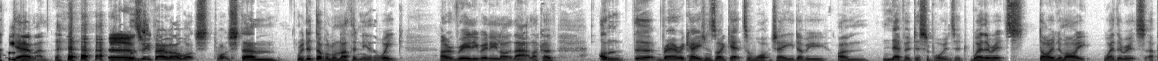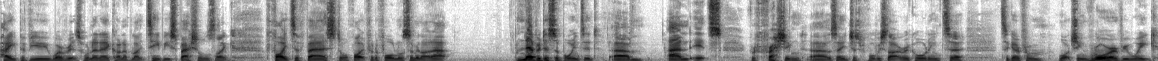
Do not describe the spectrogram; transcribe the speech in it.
yeah, man. Uh, well, to be fair, I watched watched um we did Double or Nothing the other week. I really really like that. Like I've on the rare occasions I get to watch AEW, I'm never disappointed. Whether it's Dynamite, whether it's a pay per view, whether it's one of their kind of like TV specials like Fighter Fest or Fight for the Fallen or something like that. Never disappointed. Um, and it's refreshing. Uh, I would say just before we started recording to to go from watching Raw every week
